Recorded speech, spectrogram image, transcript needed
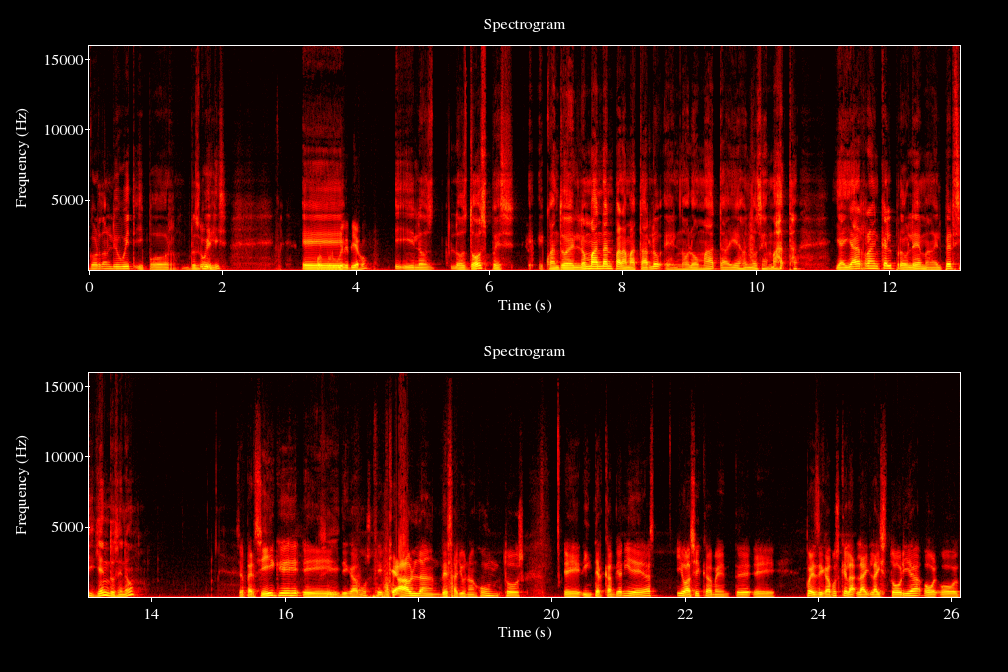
Gordon Lewitt y por Bruce Willis. Eh, Bruce Willis viejo. Y, los, los dos, pues, eh, cuando él lo mandan para matarlo, él no lo mata, viejo, no se mata. Y ahí arranca el problema, él persiguiéndose, ¿no? Se persigue, eh, digamos que, hablan, desayunan juntos, eh, intercambian ideas y básicamente, eh, pues digamos que la, historia o,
